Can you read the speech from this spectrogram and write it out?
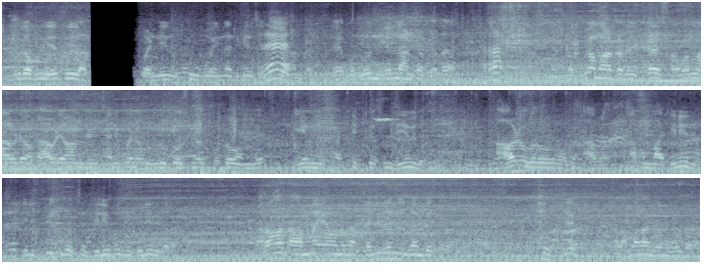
ఇప్పటికప్పుడు ఏది బండి ఉప్పు పోయింది అందుకే రేపు రోజు నీళ్ళు అంటారు కదా. తప్పుగా మాట్లాడు ఇక్కడ సవర్లు ఆవిడ ఒక ఆవిడ ఏముంది చనిపోయిన ఊరు కోసం ఫోటో ఉంది. ఏమి లేదు సర్టిఫికేషన్ ఏమి లేదు. ఆవిడ ఒకరు అప్పుడు మాకు తెలియదు తెలిసి వచ్చింది తెలియదు తెలియదు కదా. తర్వాత ఆ అమ్మాయి ఏమన్నా నా తల్లిదండ్రులు చంపేస్తారు వాళ్ళ అమ్మ నాన్న చంపుకుంటారు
